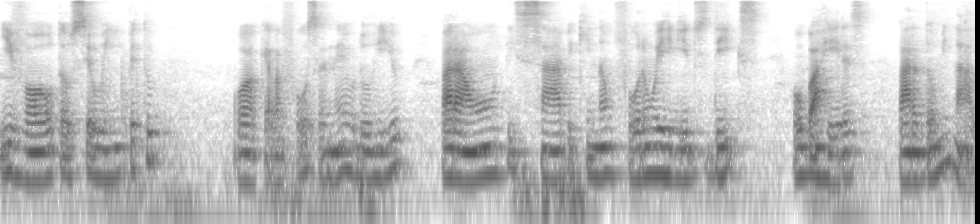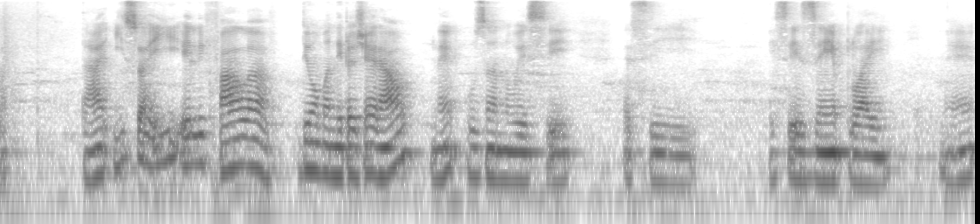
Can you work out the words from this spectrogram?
e volta o seu ímpeto, ou aquela força né, do rio, para onde sabe que não foram erguidos diques ou barreiras para dominá-la. Tá? Isso aí ele fala de uma maneira geral, né? usando esse, esse, esse exemplo aí, né?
